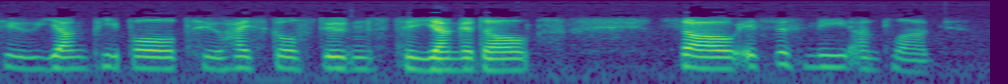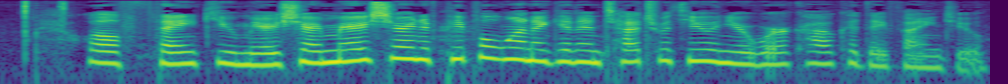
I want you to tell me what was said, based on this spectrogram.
to young people, to high school students, to young adults. So it's just me unplugged. Well, thank you, Mary Sharon. Mary Sharon, if people want to get in touch with you and your work, how could they find you?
